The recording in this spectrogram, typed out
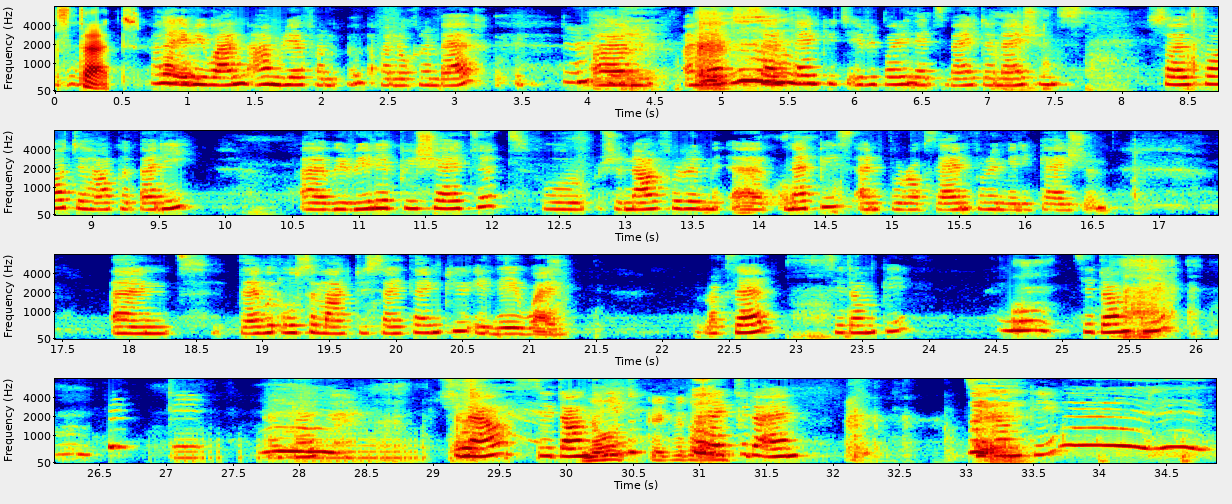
Start. Hello everyone, I'm Ria van, van Loggerenberg. Um, I'd like to say thank you to everybody that's made donations so far to help a buddy. Uh, we really appreciate it for Chanel for the uh, nappies and for Roxanne for her medication. And they would also like to say thank you in their way. Roxanne, say donkey. Say donkey. Okay. Chanel, Sie danke. Ja, krieg wieder ein. Krieg wieder ein. Sie danke.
